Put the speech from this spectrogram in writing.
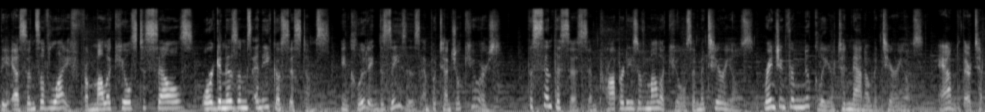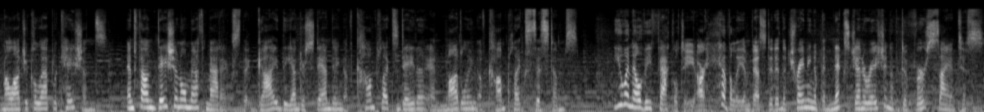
the essence of life from molecules to cells, organisms, and ecosystems, including diseases and potential cures. The synthesis and properties of molecules and materials, ranging from nuclear to nanomaterials, and their technological applications. And foundational mathematics that guide the understanding of complex data and modeling of complex systems. UNLV faculty are heavily invested in the training of the next generation of diverse scientists.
